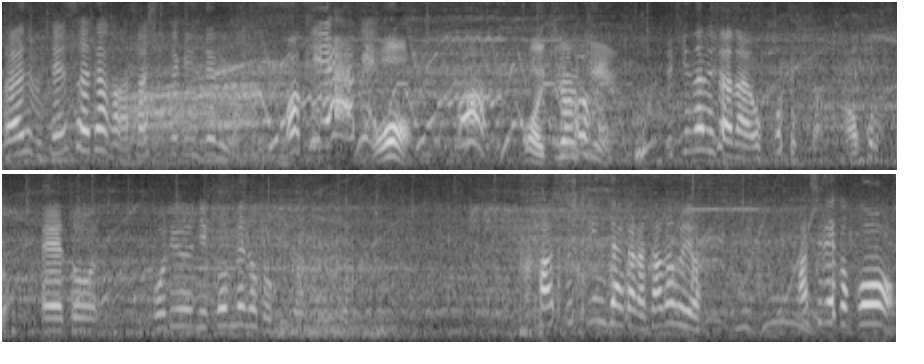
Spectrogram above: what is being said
大丈夫。天才だから最終的に出るよ。あキヤーキおおいきなり金。いきなりじゃない落っこってきた。あポロ来た。えっ、ー、と保留2個目の時の。初金だから頼むよ。走れここ。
